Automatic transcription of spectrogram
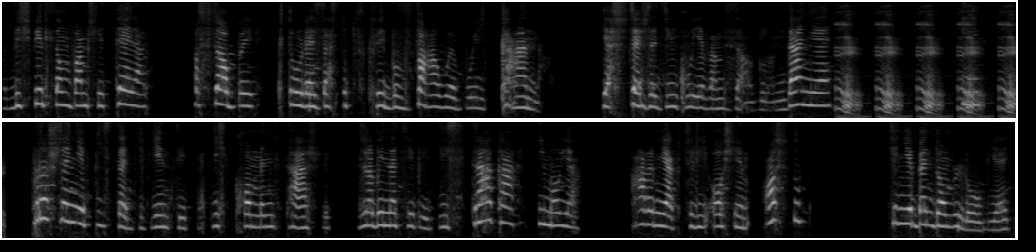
wyświetlą Wam się teraz osoby, które zasubskrybowały mój kanał. Ja szczerze dziękuję Wam za oglądanie. Proszę nie pisać więcej takich komentarzy. Zrobię na ciebie distraka i moja armia, czyli 8 osób, cię nie będą lubić.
